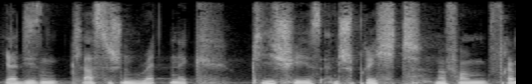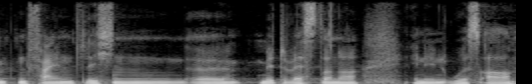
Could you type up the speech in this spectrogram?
ja, diesen klassischen Redneck-Klischees entspricht, ne, vom fremdenfeindlichen äh, Midwesterner in den USA.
